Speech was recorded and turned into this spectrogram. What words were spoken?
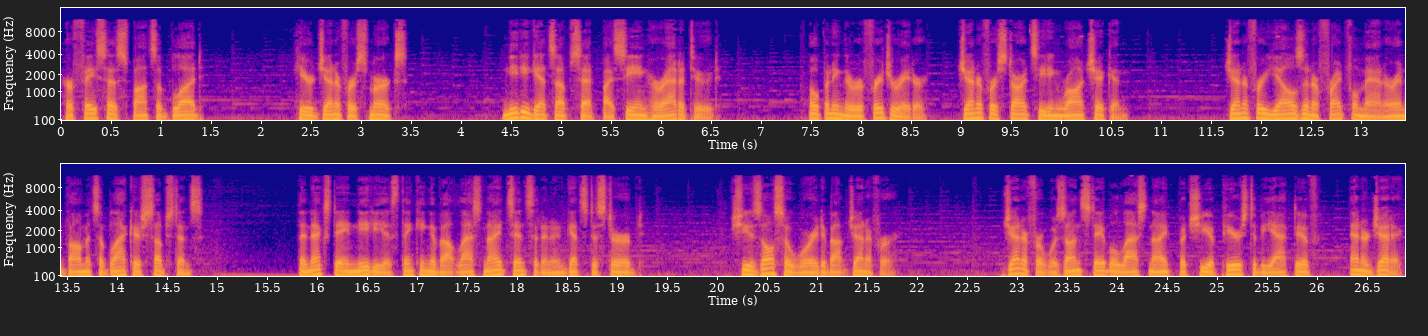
Her face has spots of blood. Here Jennifer smirks. Needy gets upset by seeing her attitude. Opening the refrigerator, Jennifer starts eating raw chicken. Jennifer yells in a frightful manner and vomits a blackish substance. The next day Needy is thinking about last night's incident and gets disturbed. She is also worried about Jennifer. Jennifer was unstable last night but she appears to be active, energetic,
